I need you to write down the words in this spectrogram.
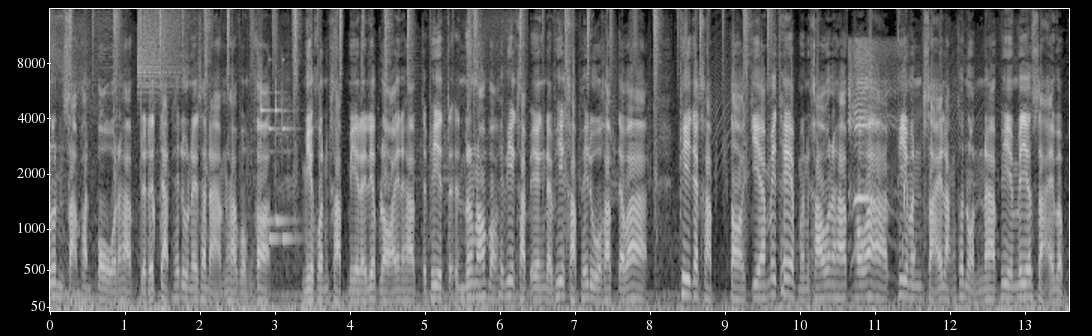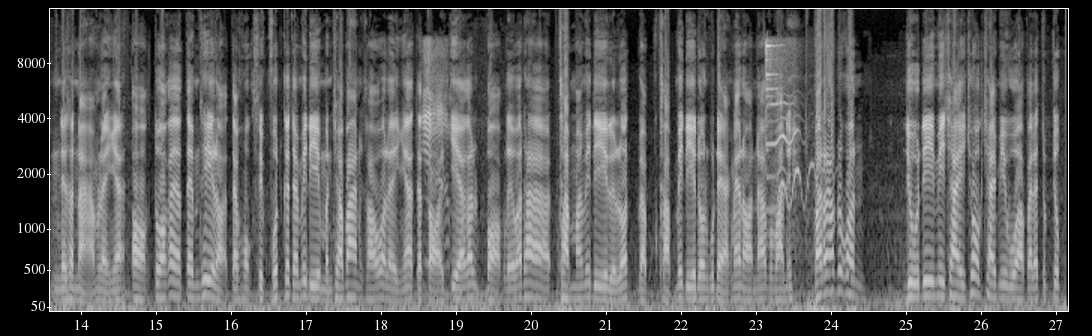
รุ่น 3,000 โปรนะครับ เดี๋ยวจะจัดให้ดูในสนามนะครับ ผมก็มีคนขับมีอะไรเรียบร้อยนะครับ แต่พี่น้องๆบอกให้พี่ขับเองแต่พี่ขับให้ดูครับ แต่ว่า พี่จะขับต่อเกียร์ไม่เทพเหมือนเขานะครับ เพราะว่าพี่มันสายหลังถนนนะครับ พี่ไม่ใช่สายแบบในสนามอะไรเงี้ย ออกตัวก็จะเต็มที่หรอกแต่ 60 ฟุตก็จะไม่ดีเหมือนชาวบ้านเขาอะไรเงี้ยแต่ต่อเกียร์ก็บอกเลยว่าถ้าทำมาไม่ดีหรือรถแบบขับไม่ดีโดนกูแดกแน่นอนนะครับประมาณนี้ไปแล้วครับทุกคนอยู่ดีมีชัยโชคชัยมีวัวไปแล้วจุ๊บ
